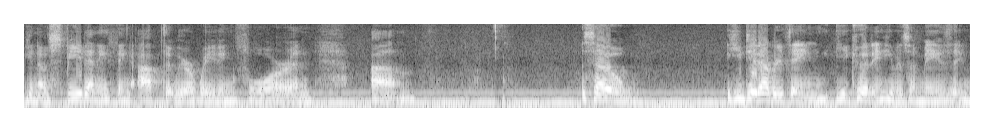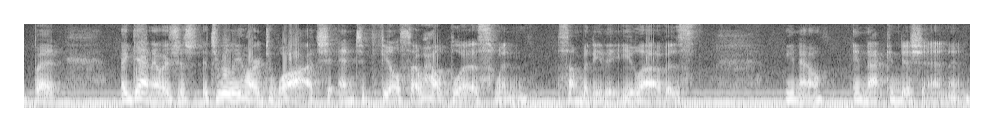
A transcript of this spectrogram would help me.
you know, speed anything up that we were waiting for, and um, so he did everything he could and he was amazing. But again it was just it's really hard to watch and to feel so helpless when somebody that you love is you know in that condition. And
